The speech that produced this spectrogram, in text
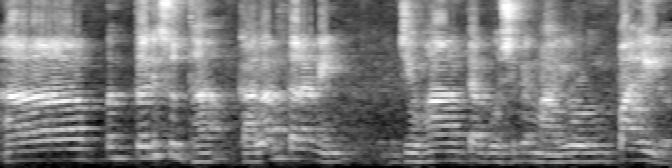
अं, पण तरी सुद्धा कालांतराने जेव्हा त्या गोष्टीकडे मागे वळून पाहिलं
